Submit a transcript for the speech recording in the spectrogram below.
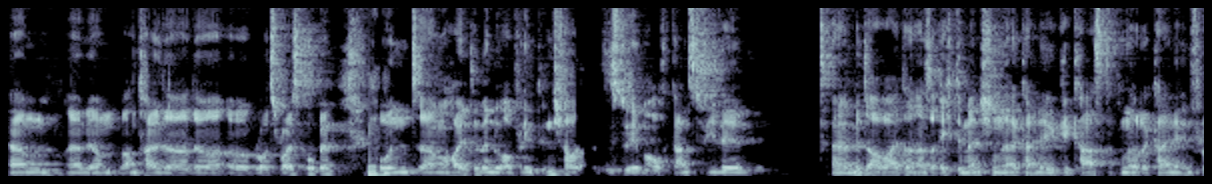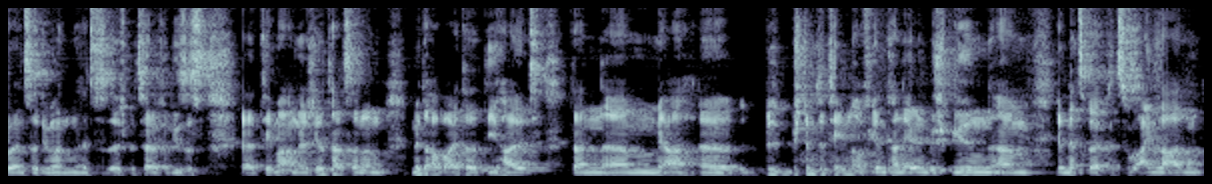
ähm, äh, wir waren Teil der, der äh, Rolls-Royce-Gruppe. Mhm. Und ähm, heute, wenn du auf LinkedIn schaust, siehst du eben auch ganz viele äh, Mitarbeiter, also echte Menschen, äh, keine gecasteten oder keine Influencer, die man jetzt äh, speziell für dieses äh, Thema engagiert hat, sondern Mitarbeiter, die halt dann ähm, ja be bestimmte Themen auf ihren Kanälen bespielen, ähm, ihr Netzwerk dazu einladen,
